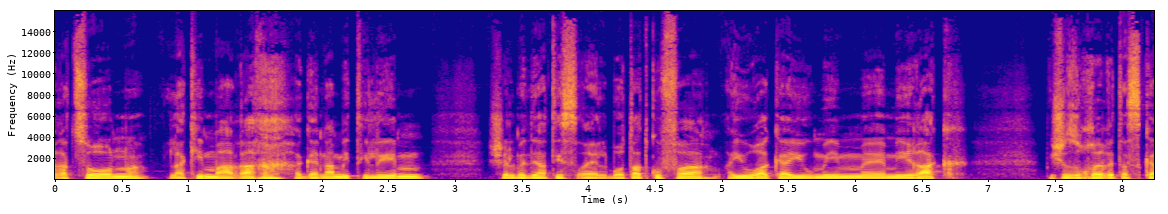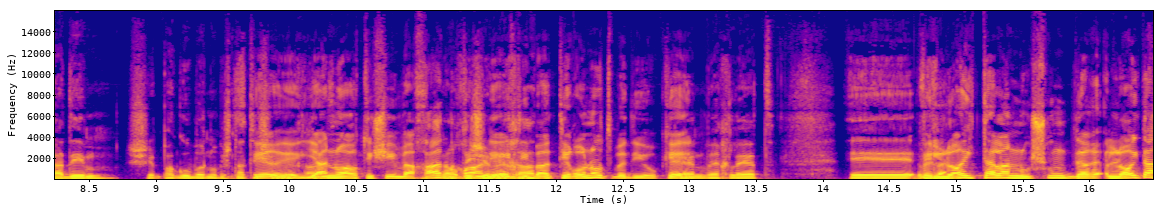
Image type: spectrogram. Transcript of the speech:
רצון להקים מערך הגנה מטילים של מדינת ישראל. באותה תקופה היו רק האיומים uh, מעיראק. מי שזוכר את הסקאדים שפגעו בנו בשנת 91. ינואר 91, נכון, אני הייתי בטירונות בדיוק, כן. כן, בהחלט. אה, ולא הייתה לנו שום דרך, לא הייתה,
